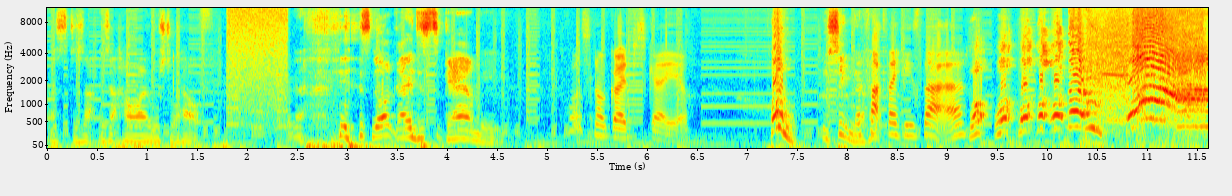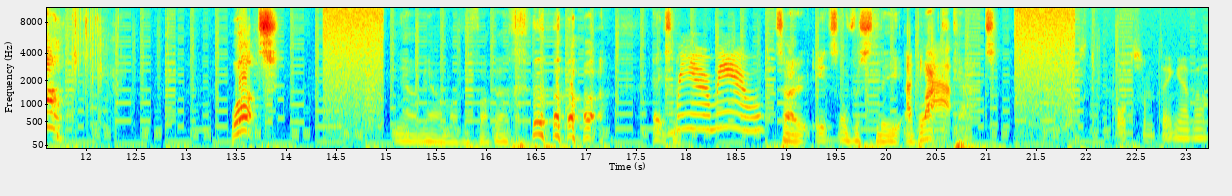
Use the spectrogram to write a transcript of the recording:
That's, does that is that how I restore health? it's not going to scare me. What's not going to scare you? Oh, he's seen me. The fact that he's there. What? What? What? What? What? No! Ah! What? Meow meow, motherfucker. Excellent. Meow meow. So it's obviously a, A black cat. cat. Or something ever.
